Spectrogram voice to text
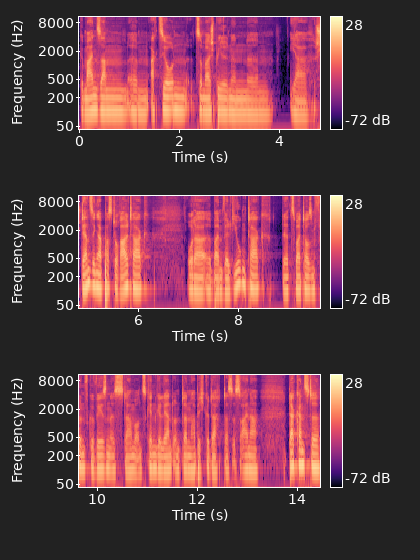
gemeinsamen ähm, Aktionen, zum Beispiel einen ähm, ja, Sternsinger Pastoraltag oder äh, beim Weltjugendtag, der 2005 gewesen ist. Da haben wir uns kennengelernt und dann habe ich gedacht, das ist einer, da kannst du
